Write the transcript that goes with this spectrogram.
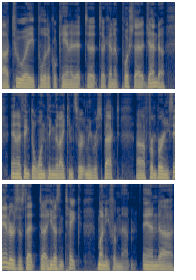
uh, to a political candidate to, to kind of push that agenda. And I think the one thing that I can certainly respect uh, from Bernie Sanders is that uh, he doesn't take money from them. And uh,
